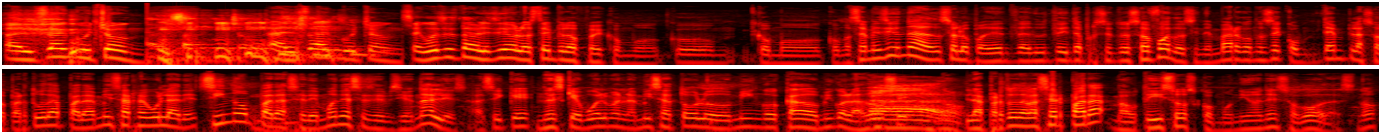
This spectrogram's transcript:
Al sanguchón. Al sándwich. Al sanguchón. Según se ha establecido los templos, pues como, como, como, como se ha mencionado, solo pueden tener un 30% de su aforo. Sin embargo, no se contempla su apertura para misas regulares, sino para ceremonias excepcionales. Así que no es que vuelvan la misa todos los domingos, cada domingo a las 12. Claro. No, la apertura va a ser para bautizos, comuniones o bodas, ¿no?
